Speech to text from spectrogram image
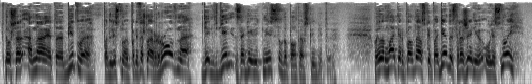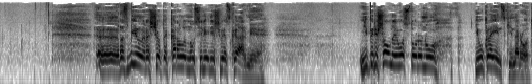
Потому что она, эта битва под Лесной, произошла ровно день в день за 9 месяцев до Полтавской битвы. Матерь Полтавской победы, сражение у Лесной, э, разбила расчеты Карла на усиление шведской армии. Не перешел на его сторону и украинский народ.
